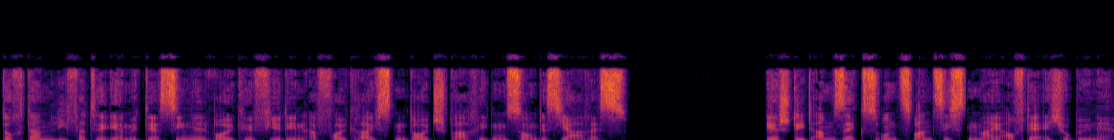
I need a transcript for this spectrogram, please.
Doch dann lieferte er mit der Single Wolke 4 den erfolgreichsten deutschsprachigen Song des Jahres. Er steht am 26. Mai auf der Echobühne.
